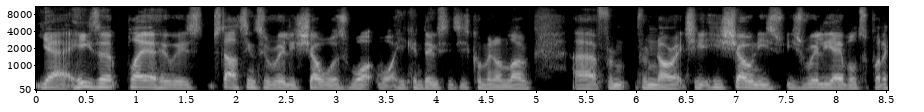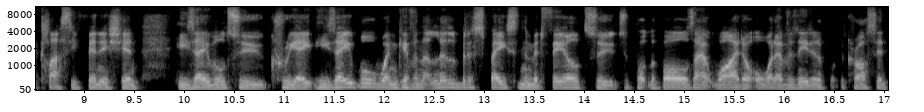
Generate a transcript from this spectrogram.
Yeah, he's a player who is starting to really show us what what he can do since he's coming on loan uh, from from Norwich. He, he's shown he's he's really able to put a classy finish in. He's able to create. He's able, when given that little bit of space in the midfield, to to put the balls out wide or, or whatever's needed to put the cross in.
